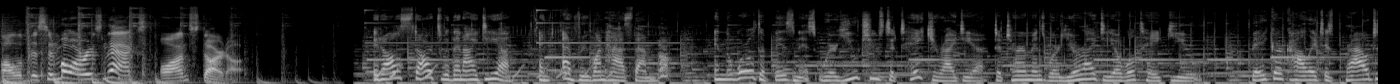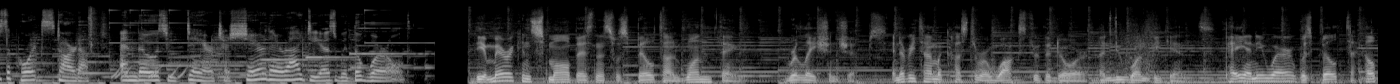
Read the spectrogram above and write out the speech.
All of this and more is next on Startup. It all starts with an idea, and everyone has them. In the world of business, where you choose to take your idea determines where your idea will take you. Baker College is proud to support startup and those who dare to share their ideas with the world. The American small business was built on one thing relationships. And every time a customer walks through the door, a new one begins. Pay Anywhere was built to help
